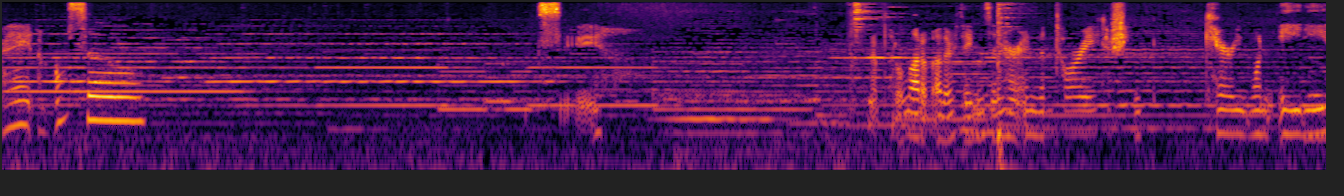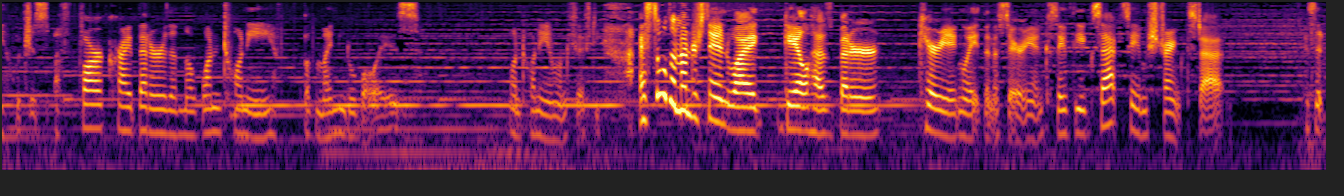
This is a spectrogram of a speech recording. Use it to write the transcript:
Alright, I'm also. Let's see. I'm gonna put a lot of other things in her inventory because she carry 180, which is a far cry better than the 120 of my Noodle Boys. 120 and 150. I still don't understand why Gale has better carrying weight than Astarion because they have the exact same strength stat. Is it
